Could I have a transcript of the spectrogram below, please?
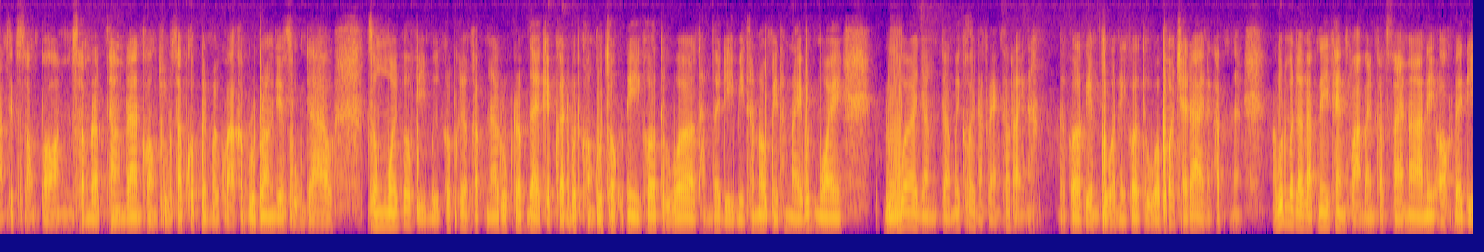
132 ปอนด์สำหรับทางด้านของชูซับก็เป็นมวยขวาครับรูปร่างเรียสูงยาว ทรงมวยก็ฝีมือครบเครื่องครับนารุกรับได้เก็บการวุธของผู้ชกนี่ก็ถือว่าทำได้ดีมีทั้งนอกมีทั้งในวุธมวย ดูว่ายังจะไม่ค่อยหนักแรงเท่าไหร่นะ แล้วก็เหลี่ยมตัวนี้ก็ถือว่าพอใช้ได้นะครับนะอาวุธมันหลักๆนี่แข้งขวาแมนคับซ้ายหน้านี่ออกได้ดี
